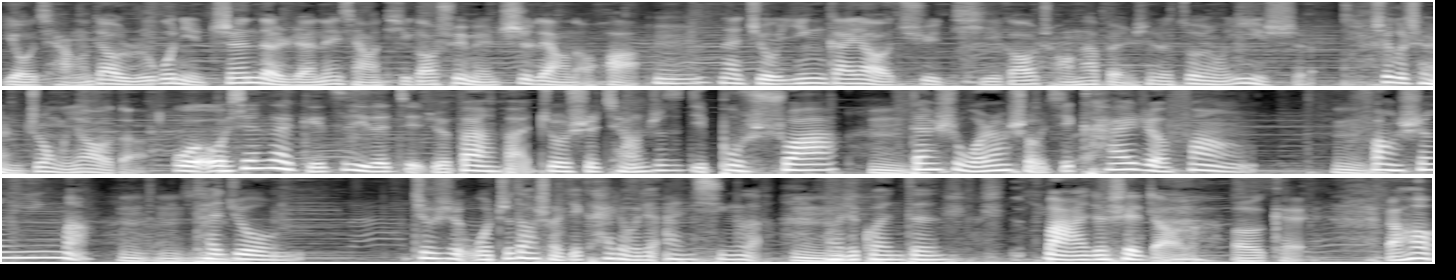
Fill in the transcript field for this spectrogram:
有强调，如果你真的人类想要提高睡眠质量的话，嗯，那就应该要去提高床它本身的作用意识，这个是很重要的。我我现在给自己的解决办法就是强制自己不刷，嗯，但是我让手机开着放嗯。放声音嘛，嗯嗯，它就就是我知道手机开着我就安心了，嗯然后就关灯，马上就睡着了。OK，然后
